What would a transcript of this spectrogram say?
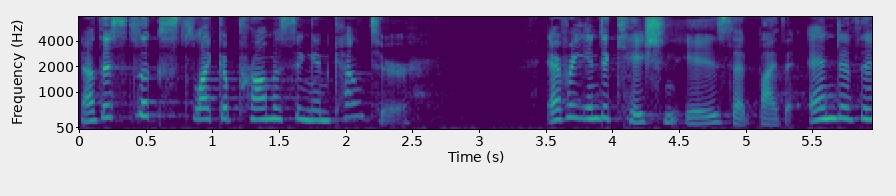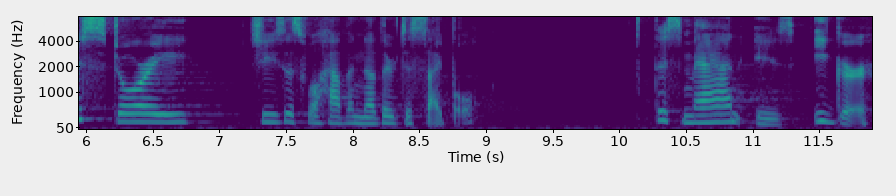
Now, this looks like a promising encounter. Every indication is that by the end of this story, Jesus will have another disciple. This man is eager,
